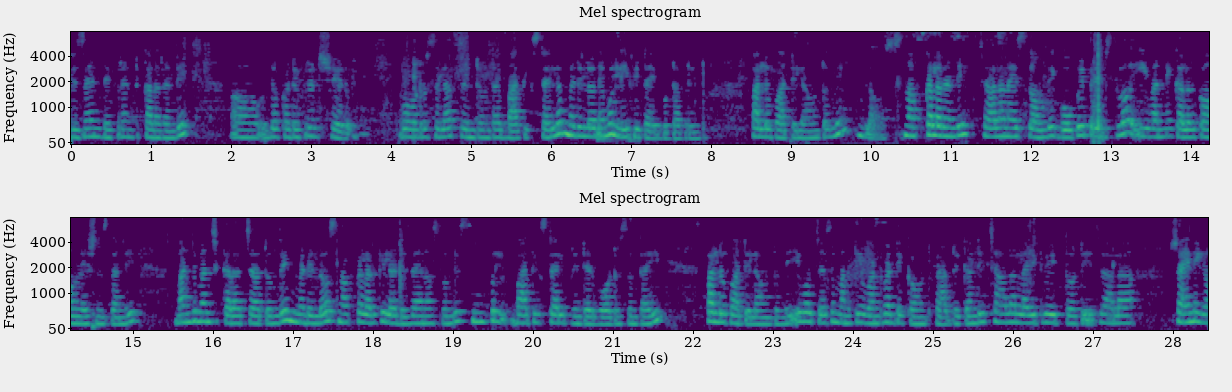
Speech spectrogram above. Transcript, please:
డిజైన్ డిఫరెంట్ కలర్ అండి. ఇదొక డిఫరెంట్ షేడ్. బోర్డర్స్ ఇలా ప్రింట్ ఉంటాయి. బాతిక్ స్టైల్లో మిడిల్లోనేమో లీఫీ టైప్ బుట్ట ప్రింట్. పళ్ళు పార్ట్ ఇలా ఉంటుంది. బ్లౌజ్. స్నఫ్ కలర్ అండి. చాలా నైస్గా ఉంది. గోపి ప్రింట్స్లో ఇవన్నీ కలర్ కాంబినేషన్స్ అండి. మంచి మంచి కలర్ చార్ట్ ఉంది. మిడిల్లో స్నఫ్ కలర్కి ఇలా డిజైన్ వస్తుంది. Simple batik style printed borders ఉంటాయి. పళ్ళు పార్ట్ ఇలా ఉంటుంది. ఇవి వచ్చేసి మనకి వన్ ట్వంటీ కౌంట్ ఫ్యాబ్రిక్ అండి. చాలా లైట్ వెయిట్ తోటి చాలా షైనీగా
